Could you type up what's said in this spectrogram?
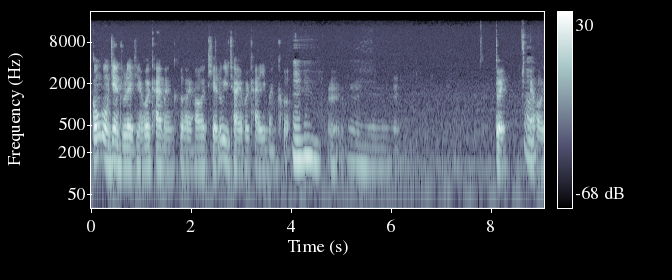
公共建筑类型也会开一门课，然后铁路遗产也会开一门课。嗯嗯嗯，对，然嗯后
